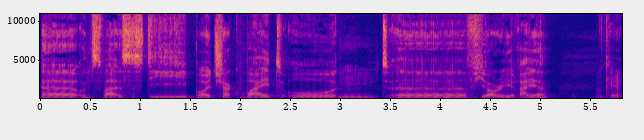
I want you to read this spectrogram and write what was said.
Äh, und zwar ist es die Boychuk White und äh, Fiori-Reihe. Okay.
